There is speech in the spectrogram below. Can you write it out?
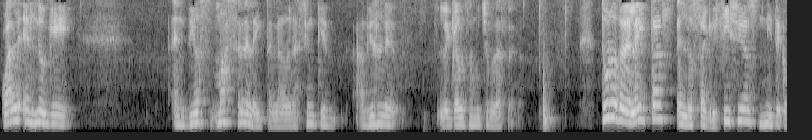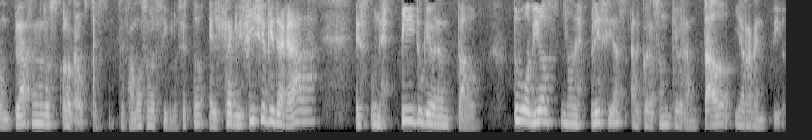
cuál es lo que en Dios más se deleita, la adoración que a Dios le, le causa mucho placer. Tú no te deleitas en los sacrificios ni te complacen los holocaustos. Este famoso versículo, ¿cierto? El sacrificio que te agrada es un espíritu quebrantado. Tú, oh Dios, no desprecias al corazón quebrantado y arrepentido.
